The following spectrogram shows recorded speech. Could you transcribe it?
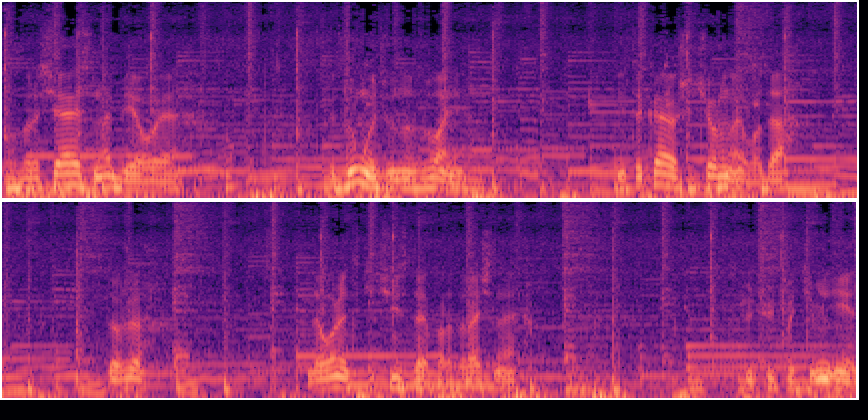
Возвращаюсь на белое. И думаю же название. Не такая уж и черная вода. Тоже довольно-таки чистая, прозрачная. Чуть-чуть потемнеет.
